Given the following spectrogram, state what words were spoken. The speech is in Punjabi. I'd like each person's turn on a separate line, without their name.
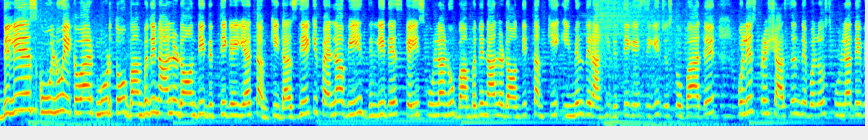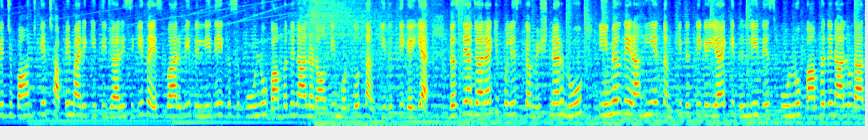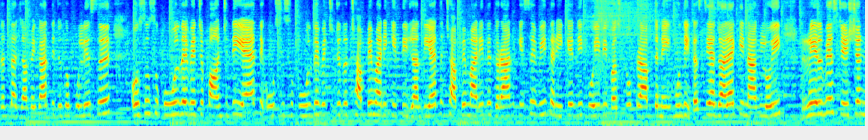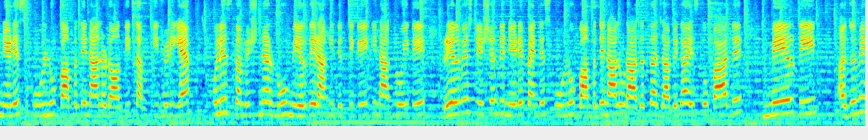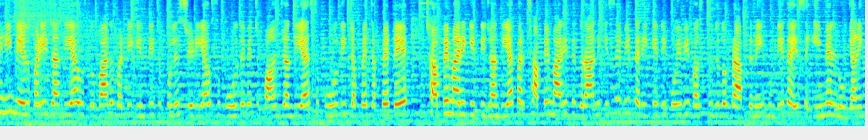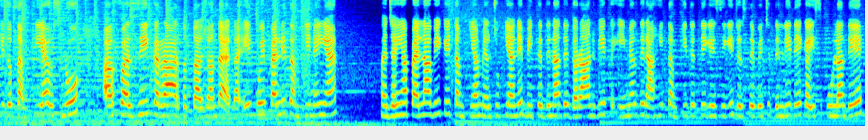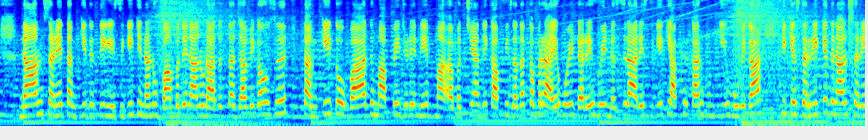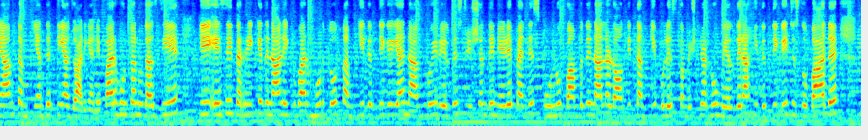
ਦਿੱਲੀ ਦੇ ਸਕੂਲ ਨੂੰ ਇੱਕ ਵਾਰ ਮੁੜ ਤੋਂ ਬੰਬ ਦੇ ਨਾਲ ਲੜਾਉਣ ਦੀ ਦਿੱਤੀ ਗਈ ਹੈ ਧਮਕੀ। ਦੱਸਦੀ ਦਈਏ ਕਿ ਪਹਿਲਾਂ ਵੀ ਦਿੱਲੀ ਦੇ ਕਈ ਸਕੂਲਾਂ ਨੂੰ ਬੰਬ ਦੇ ਨਾਲ ਲੜਾਉਣ ਦੀ ਧਮਕੀ ਈਮੇਲ ਦੇ ਰਾਹੀਂ ਦਿੱਤੀ ਗਈ ਸੀਗੀ, ਜਿਸ ਤੋਂ ਬਾਅਦ ਪੁਲਿਸ ਪ੍ਰਸ਼ਾਸਨ ਦੇ ਵੱਲੋਂ ਸਕੂਲਾਂ ਦੇ ਵਿੱਚ ਪਹੁੰਚ ਕੇ ਛਾਪੇਮਾਰੀ ਕੀਤੀ ਜਾ ਰਹੀ ਸੀਗੀ। ਤਾਂ ਇਸ ਵਾਰ ਵੀ ਦਿੱਲੀ ਦੇ ਇੱਕ ਸਕੂਲ ਨੂੰ ਬੰਬ ਦੇ ਨਾਲ ਲੜਾਉਣ ਦੀ ਮੁੜ ਤੋਂ ਧਮਕੀ ਦਿੱਤੀ ਗਈ ਹੈ। ਦੱਸਿਆ ਜਾ ਰਿਹਾ ਹੈ ਕਿ ਪੁਲਿਸ ਕਮਿਸ਼ਨਰ ਨੂੰ ਈਮੇਲ ਦੇ ਰਾਹੀਂ ਇਹ ਧਮਕੀ ਦਿੱਤੀ ਗਈ ਹੈ ਕਿ ਦਿੱਲੀ ਦੇ ਸਕੂਲ ਨੂੰ ਬੰਬ ਦੇ ਨਾਲ ਉਡਾ ਦਿੱਤਾ ਜਾਵੇਗਾ ਤੇ ਜਦੋਂ ਪੁਲਿਸ ਉਸ ਸਕੂਲ ਦੇ ਵਿੱਚ ਪਹੁੰਚਦੀ ਹੈ ਤੇ ਉਸ ਸਕੂਲ ਦੇ ਵਿੱਚ ਜਦੋਂ ਛਾਪੇਮਾਰੀ ਕੀਤੀ ਜਾਂਦੀ ਹੈ ਤੇ ਛਾਪੇਮਾਰੀ ਦੇ ਦੌਰਾਨ ਕਿਸੇ ਵੀ ਤਰੀਕੇ ਦੀ ਕੋਈ ਵੀ ਵਸਤੂ ਪ੍ਰਾਪਤ ਨਹੀਂ ਹੁੰਦੀ। ਦੱਸਿਆ ਜਾ ਰਿਹਾ ਹੈ ਕਿ ਨਾਗਲੋਈ ਰੇਲਵੇ ਸਟੇਸ਼ਨ ਨੇੜੇ ਸਕੂਲ ਨੂੰ ਬੰਬ ਦੇ ਨਾਲ ਉਡਾਉਣ ਦੀ ਧਮਕੀ ਜਿਹੜੀ ਹੈ, ਪੁਲਿਸ ਕਮਿਸ਼ਨਰ ਨੂੰ ਮੇਲ ਦੇ ਰਾਹੀਂ ਦਿੱਤੀ ਗਈ ਕਿ ਨਾਗਲੋਈ ਦੇ ਰੇਲਵੇ ਸਟੇਸ਼ਨ ਦੇ ਨੇੜੇ ਪੈਂਦੇ ਸਕੂਲ ਨੂੰ ਬੰਬ ਦੇ ਨਾਲ ਉਡਾ ਦਿੱਤਾ ਜਾਵੇਗਾ। ਇਸ ਤੋਂ ਬਾਅਦ ਮੇਲ ਦੀ ਜਿਵੇਂ ਹੀ ਮੇਲ ਪੜੀ ਜਾਂਦੀ ਹੈ। ਉਸ ਤੋਂ ਬਾਅਦ ਵੱਡੀ ਗਿਣਤੀ 'ਚ ਪੁਲਿਸ ਜਿਹੜੀ ਹੈ, ਉਹ ਸਕੂਲ ਦੇ ਵਿੱਚ ਪਹੁੰਚ ਜਾਂਦੀ ਹੈ। ਸਕੂਲ ਦੀ ਚੱਪੇ ਚੱਪੇ ਤੇ ਛਾਪੇਮਾਰੀ ਕੀਤੀ ਜਾਂਦੀ ਹੈ। ਪਰ ਛਾਪੇਮਾਰੀ ਦੇ ਦੌਰਾਨ ਕਿਸੇ ਵੀ ਤਰੀਕੇ ਦੀ ਕੋਈ ਵੀ ਵਸਤੂ ਜਦੋਂ ਪ੍ਰਾਪਤ ਨਹੀਂ ਹੁੰਦੀ, ਤਾਂ ਇਸ ਈਮੇਲ ਨੂੰ ਯਾਨੀ ਕਿ ਜੋ ਧਮਕੀ ਹੈ ਉਸ ਨੂੰ ਫਰਜ਼ੀ ਕਰਾਰ ਦਿੱਤਾ ਜਾਂਦਾ ਹੈ। ਤਾਂ ਇਹ ਕੋਈ ਪਹਿਲੀ ਧਮਕੀ ਨਹੀਂ ਹੈ। ਅਜਿਹੀਆਂ ਪਹਿਲਾਂ ਵੀ ਕਈ ਧਮਕੀਆਂ ਮਿਲ ਚੁੱਕੀਆਂ ਨੇ। ਬੀਤੇ ਦਿਨਾਂ ਦੇ ਦੌਰਾਨ ਵੀ ਇੱਕ ਈਮੇਲ ਦੇ ਰਾਹੀਂ ਧਮਕੀ ਦਿੱਤੀ ਗਈ ਸੀਗੀ, ਜਿਸ ਦੇ ਵਿੱਚ ਦਿੱਲੀ ਦੇ ਕਈ ਸਕੂਲਾਂ ਦੇ ਨਾਮ ਸਣੇ ਧਮਕੀ ਦਿੱਤੀ ਗਈ ਸੀਗੀ ਕਿ ਇਹਨਾਂ ਨੂੰ ਬੰਬ ਦੇ ਨਾਲ ਉਡਾ ਦਿੱਤਾ ਜਾਵੇਗਾ। ਉਸ ਧਮਕੀ ਤੋਂ ਬਾਅਦ ਮਾਪੇ ਜਿਹੜੇ ਨੇ ਬੱਚਿਆਂ ਦੇ ਕਾਫੀ ਜ਼ਿਆਦਾ ਘਬਰਾਏ ਹੋਏ, ਡਰੇ ਹੋਏ ਨਜ਼ਰ ਆ ਰਹੇ ਸੀਗੇ ਕਿ ਆਖਿਰਕਾਰ ਹੁਣ ਕੀ ਹੋਵੇਗਾ, ਕਿ ਕਿਸ ਤਰੀਕੇ ਦੇ ਨਾਲ ਸਰੇਆਮ ਧਮਕੀਆਂ ਦਿੱਤੀਆਂ ਜਾ ਰਹੀਆਂ ਨੇ। ਪਰ ਹੁਣ ਤੁਹਾਨੂੰ ਦੱਸ ਦਈਏ ਕਿ ਇਸੇ ਤਰੀਕੇ ਦੇ ਨਾਲ ਇੱਕ ਵਾਰ ਮੁੜ ਤੋਂ ਧਮਕੀ ਦਿੱਤੀ ਗਈ ਹੈ। ਨਾਗਲੋਈ ਰੇਲਵੇ ਸਟੇਸ਼ਨ ਦੇ ਨੇੜੇ ਪੈਂਦੇ ਸਕੂਲ ਨੂੰ ਬੰਬ ਦੇ ਨਾਲ ਲੜਾਉਣ ਦੀ ਧਮਕੀ ਪੁਲਿਸ ਕਮਿਸ਼ਨਰ ਨੂੰ ਮੇਲ ਦੇ ਰਾਹੀਂ ਦਿੱਤੀ ਗਈ, ਜਿਸ ਤੋਂ ਬਾਅਦ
